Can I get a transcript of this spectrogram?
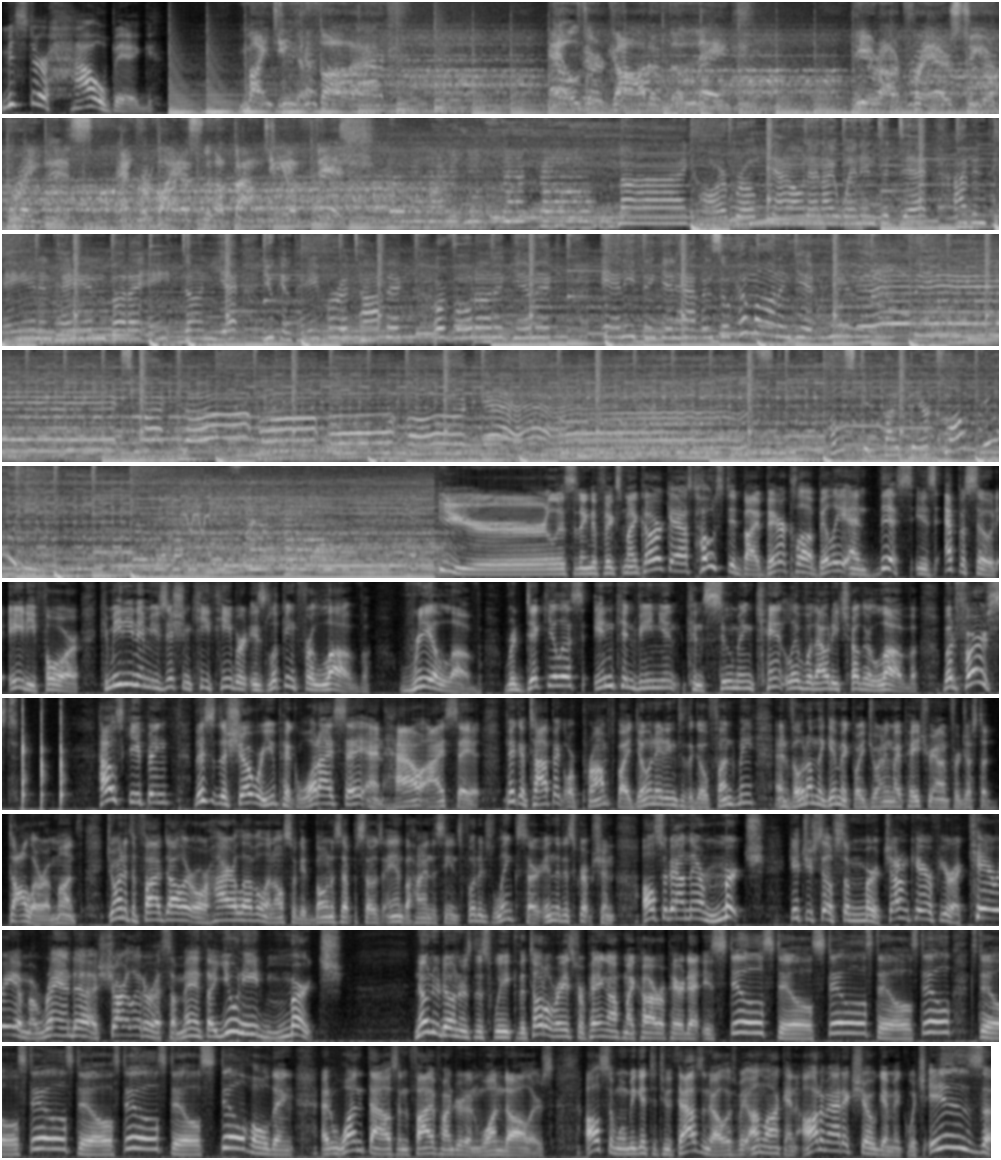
Mr. How Big. Mighty Cathalak, Elder God of the Lake, hear our prayers to your greatness and provide us with a bounty of fish. My car broke down and I went into debt. I've been paying and paying, but I ain't done yet. You can pay for a topic or vote on a gimmick. Anything can happen, so come on and get with it. Fix my cast. Hosted by Bear Claw Billie. You're listening to Fix My Carcast, hosted by Bear Claw Billie, and this is episode 84. Comedian and musician Keith Hebert is looking for love. Real love. Ridiculous, inconvenient, consuming, can't live without each other love. But first, Housekeeping. This is the show where you pick what I say and how I say it. Pick a topic or prompt by donating to the GoFundMe and vote on the gimmick by joining my Patreon for just a dollar a month. Join at the $5 or higher level and also get bonus episodes and behind the scenes footage. Links are in the description. Also down there, merch. Get yourself some merch. I don't care if you're a Carrie, a Miranda, a Charlotte, or a Samantha. You need merch. No new donors this week. The total raised for paying off my car repair debt is still, still, still, still, still, still, still, still, still, still, still holding at $1,501. Also, when we get to $2,000, we unlock an automatic show gimmick, which is.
